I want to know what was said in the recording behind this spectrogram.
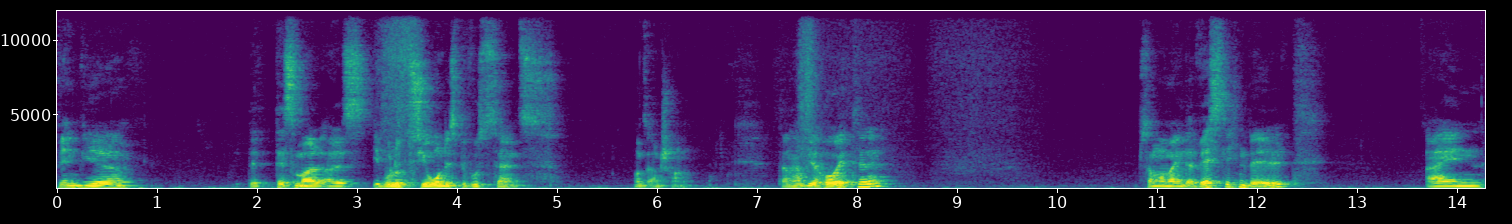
Wenn wir das mal als Evolution des Bewusstseins uns anschauen. Dann haben wir heute, sagen wir mal in der westlichen Welt, ein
